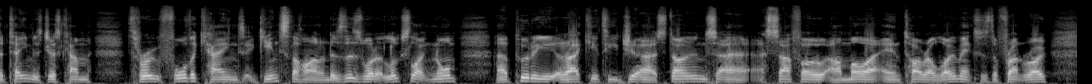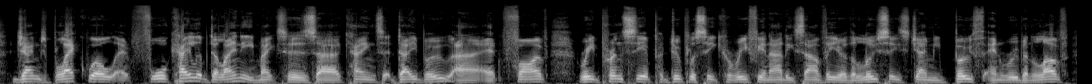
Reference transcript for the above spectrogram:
The team has just come through for the Canes against the Highlanders. This is what it looks like, Norm. Uh, Pouri Rakete uh, Stones, uh, Asafo Aumua, and Tyrel Lomax is the front row. James Blackwell at four. Caleb Delany makes his uh, Canes debut uh, at five. Reed Prinsep, Du'Plessis Kirifi, and Ardie Savea are the loosies. Jamie Booth and Ruben Love,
